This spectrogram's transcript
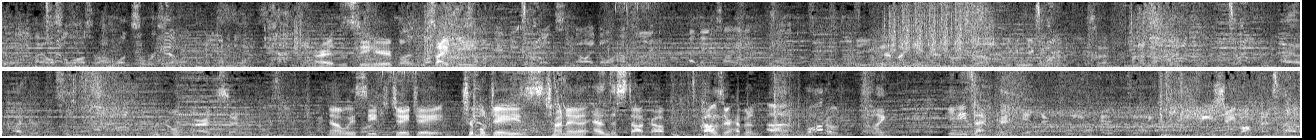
Good. I also lost round one, so we're chilling. All right, let's see here. Side B. someone gave me earbuds, so now I don't have to like have anxiety all the time. Yeah, you can have my game headphones, bro. You can you can wear them for the set when I'm not playing. I have, I have earbuds. We're going. All right, sick. Now we see JJ, Triple J's trying to end the stock up. Bowser having a lot of like, he needs that good hit, that clean hit to like clean shave off that stuff.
